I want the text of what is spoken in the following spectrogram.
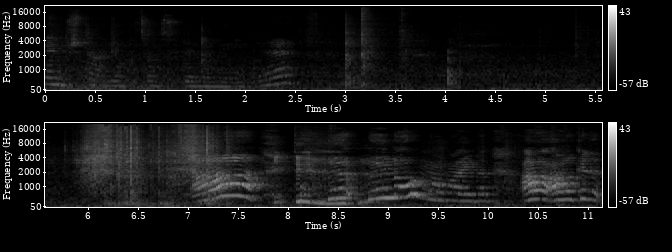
En üstten yapacağız denemeyi de. Aa! Gitti. Bö- Böyle olmamaydı. Aa, arkadaş,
